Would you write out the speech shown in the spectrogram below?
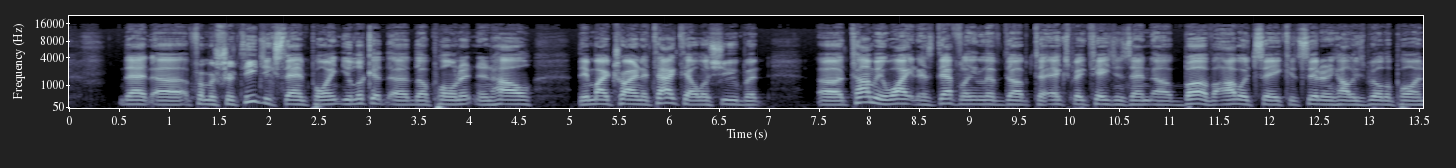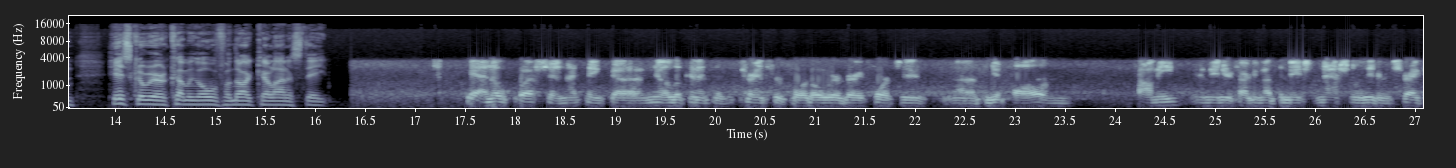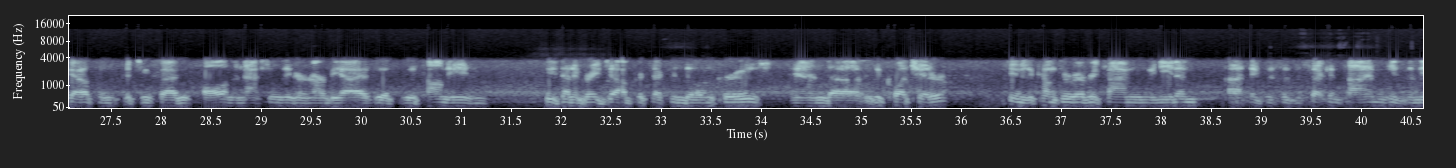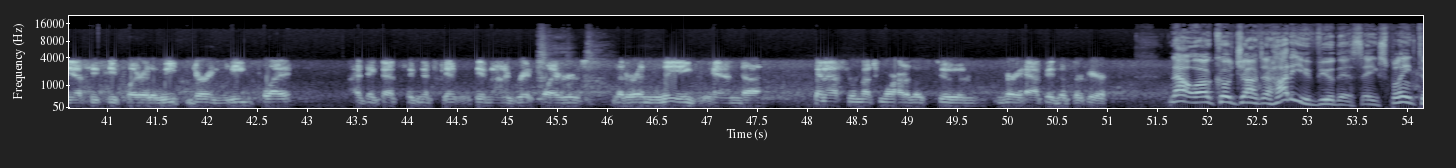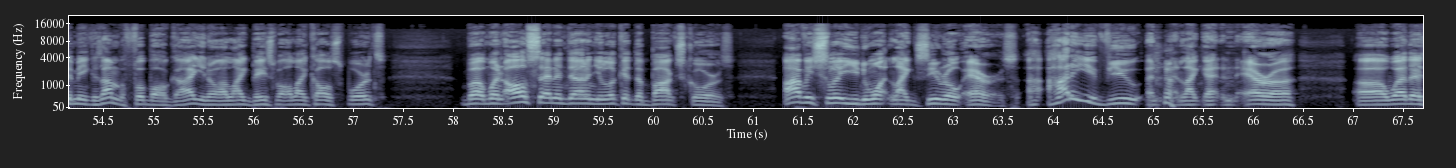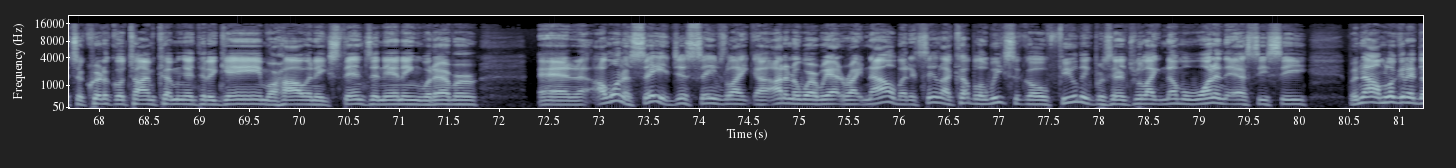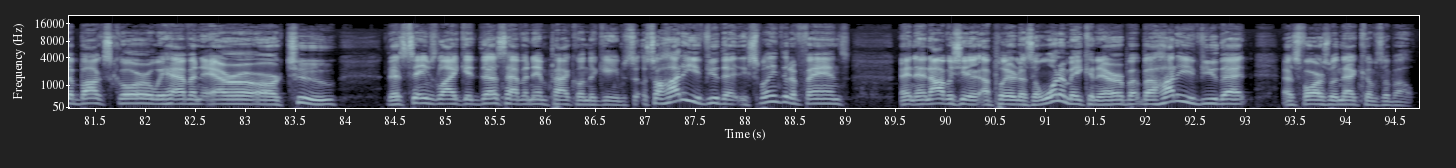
that, uh, from a strategic standpoint, you look at uh, the opponent and how they might try and attack LSU. But uh, Tommy White has definitely lived up to expectations and above, I would say, considering how he's built upon his career coming over from North Carolina State. Yeah, no question. I think uh, you know, looking at the transfer portal, we were very fortunate uh, to get Paul and Tommy. I mean, you're talking about the national leader in strikeouts on the pitching side with Paul, and the national leader in RBIs with with Tommy, and he's done a great job protecting Dylan Crews, and uh, he's a clutch hitter. Seems to come through every time when we need him. I think this is the second time he's been the SEC Player of the Week during league play. I think that's significant with the amount of great players that are in the league, and uh, can't ask for much more out of those two. And I'm very happy that they're here. Now, uh, Coach Johnson, how do you view this? Explain to me, because I'm a football guy. You know, I like baseball, I like all sports. But when all said and done, and you look at the box scores, obviously you want like zero errors. How do you view an, like an error, uh, whether it's a critical time coming into the game or how it extends an inning, whatever? And I want to say it just seems like uh, I don't know where we're at right now, but it seemed like a couple of weeks ago, fielding percentage we were like number one in the SEC. But now I'm looking at the box score. We have an error or two that seems like it does have an impact on the game. So, so how do you view that? Explain to the fans. And, and obviously, a player doesn't want to make an error, but, but how do you view that as far as when that comes about?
